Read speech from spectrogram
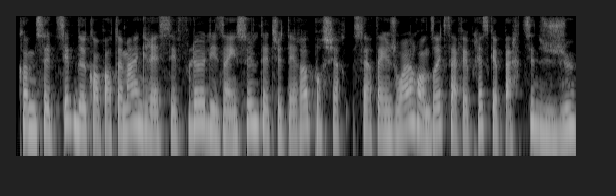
comme ce type de comportement agressif-là, les insultes, etc., pour certains joueurs, on dirait que ça fait presque partie du jeu.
